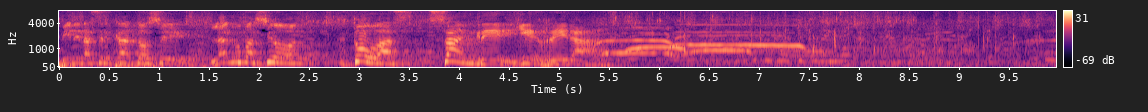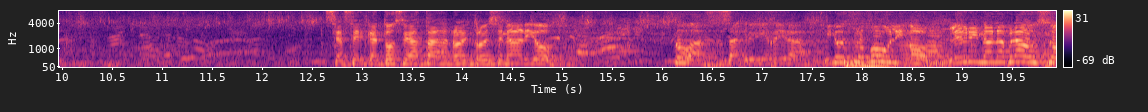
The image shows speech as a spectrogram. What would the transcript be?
Vienen acercándose la agrupación Tobas, Sangre Guerrera. Se acerca entonces hasta nuestro escenario. Todas, Sangre Guerrera y nuestro público le brinda un aplauso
